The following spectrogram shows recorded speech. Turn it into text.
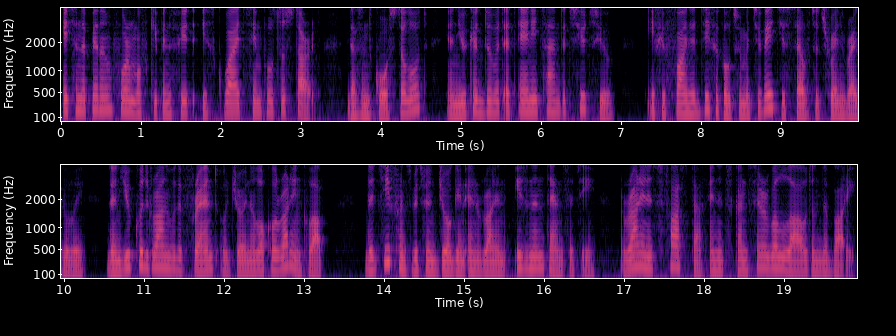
It's an appealing form of keeping fit is quite simple to start, doesn't cost a lot, and you can do it at any time that suits you. If you find it difficult to motivate yourself to train regularly, then you could run with a friend or join a local running club. The difference between jogging and running is in intensity. Running is faster and it's considerable load on the body.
